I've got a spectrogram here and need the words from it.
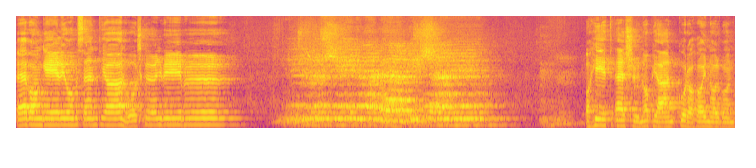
Evangélium Szent János könyvéből. A hét első napján, kora hajnalban,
